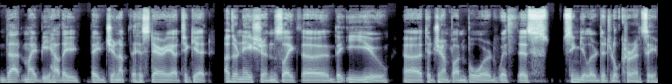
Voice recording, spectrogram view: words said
That might be how they they gin up the hysteria to get other nations like the the EU uh, to jump on board with this singular digital currency.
